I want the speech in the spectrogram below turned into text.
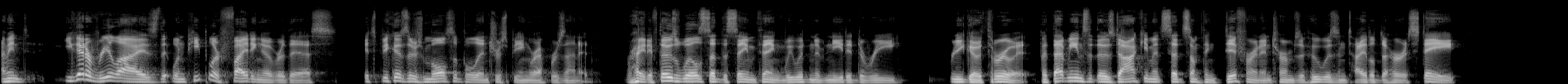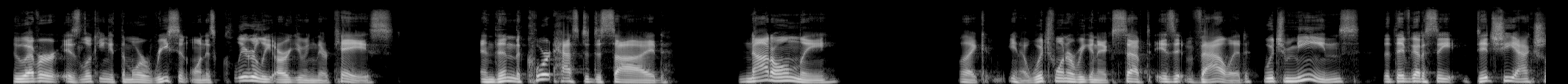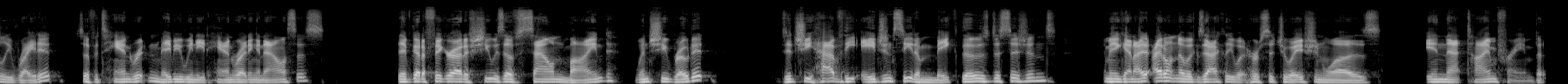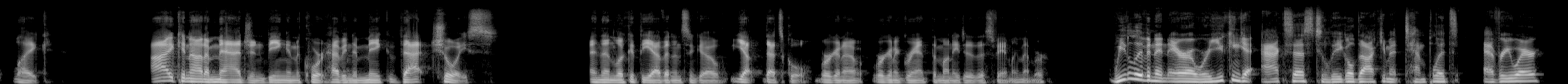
I mean, you got to realize that when people are fighting over this, it's because there's multiple interests being represented, right? If those wills said the same thing, we wouldn't have needed to re re go through it. But that means that those documents said something different in terms of who was entitled to her estate. Whoever is looking at the more recent one is clearly arguing their case, and then the court has to decide not only like you know which one are we going to accept? Is it valid? Which means that they've got to see did she actually write it? So if it's handwritten maybe we need handwriting analysis. They've got to figure out if she was of sound mind when she wrote it did she have the agency to make those decisions i mean again i, I don't know exactly what her situation was in that time frame but like i cannot imagine being in the court having to make that choice and then look at the evidence and go, "Yep, that's cool. We're going to we're going to grant the money to this family member." We live in an era where you can get access to legal document templates everywhere,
